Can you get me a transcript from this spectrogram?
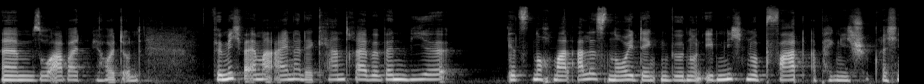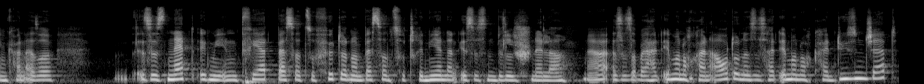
ähm, so arbeiten wie heute. Und für mich war immer einer der Kerntreiber, wenn wir jetzt nochmal alles neu denken würden und eben nicht nur pfadabhängig sprechen können. Also es ist nett, irgendwie ein Pferd besser zu füttern und besser zu trainieren, dann ist es ein bisschen schneller. Ja, es ist aber halt immer noch kein Auto und es ist halt immer noch kein Düsenjet.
